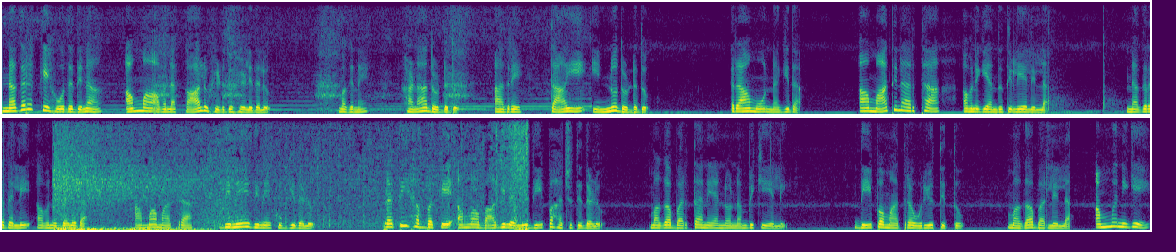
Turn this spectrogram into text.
ನಗರಕ್ಕೆ ಹೋದ ದಿನ ಅಮ್ಮ ಅವನ ಕಾಲು ಹಿಡಿದು ಹೇಳಿದಳು, ಮಗನೇ, ಹಣ ದೊಡ್ಡದು, ಆದರೆ ತಾಯಿ ಇನ್ನೂ ದೊಡ್ಡದು. ರಾಮು ನಗಿದ. ಆ ಮಾತಿನ ಅರ್ಥ ಅವನಿಗೆ ಅಂದು ತಿಳಿಯಲಿಲ್ಲ. ನಗರದಲ್ಲಿ ಅವನು ಬೆಳೆದ. ಅಮ್ಮ ಮಾತ್ರ ದಿನೇ ದಿನೇ ಕುಗ್ಗಿದಳು. ಪ್ರತಿ ಹಬ್ಬಕ್ಕೆ ಅಮ್ಮ ಬಾಗಿಲಲ್ಲಿ ದೀಪ ಹಚ್ಚುತ್ತಿದ್ದಳು. ಮಗ ಬರ್ತಾನೆ ಅನ್ನೋ ನಂಬಿಕೆಯಲ್ಲಿ. ದೀಪ ಮಾತ್ರ ಉರಿಯುತ್ತಿತ್ತು. ಮಗ ಬರಲಿಲ್ಲ. ಅಮ್ಮನಿಗೆ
